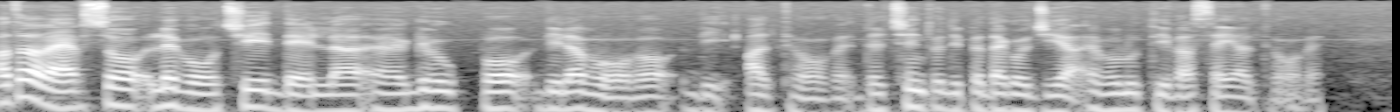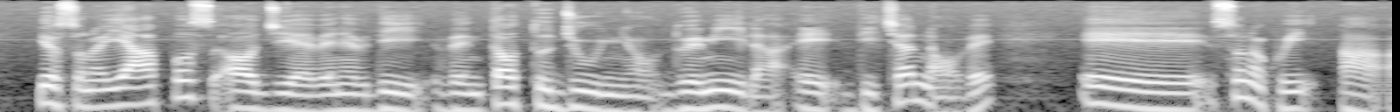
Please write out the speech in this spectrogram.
attraverso le voci del eh, gruppo di lavoro di Altrove, del Centro di Pedagogia Evolutiva 6 Altrove. Io sono Iapos, oggi è venerdì 28 giugno 2019 e sono qui a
